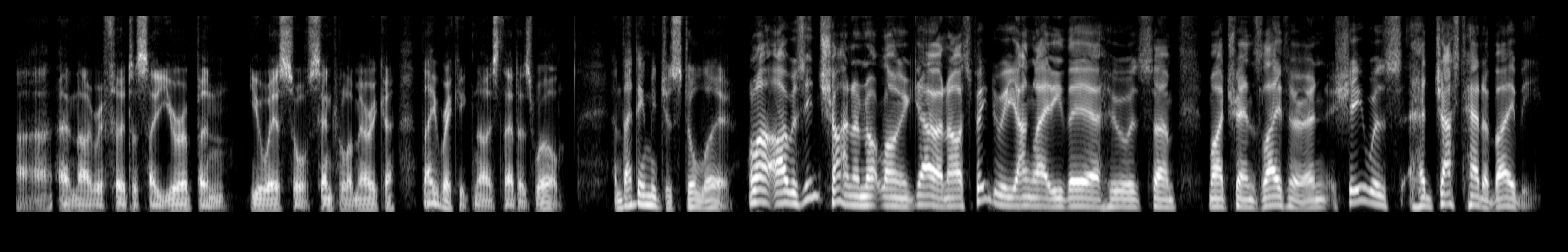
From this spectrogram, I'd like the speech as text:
uh, and I refer to, say, Europe and US or Central America, they recognise that as well. And that image is still there. Well, I was in China not long ago, and I was speaking to a young lady there who was um, my translator, and she was had just had a baby,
